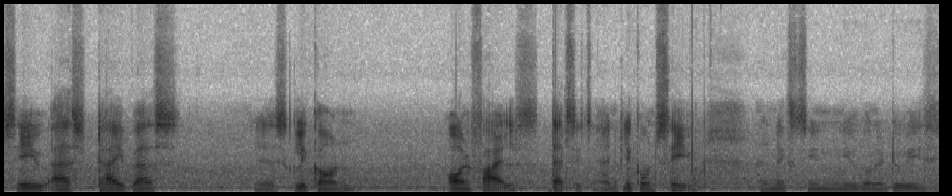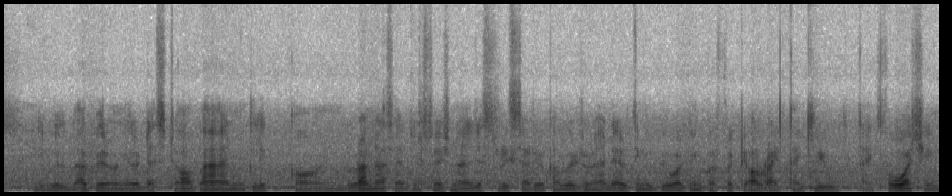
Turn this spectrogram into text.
save as type as just click on all files that's it and click on save and next thing you're gonna do is it will appear on your desktop and click on run as administration and just restart your computer and everything will be working perfectly. Alright thank you. Thanks for watching.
